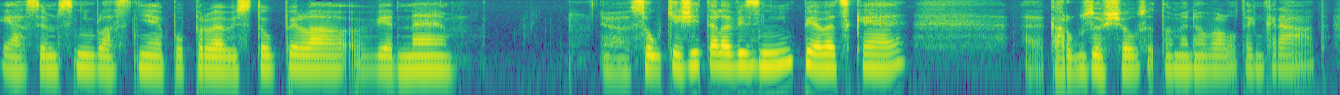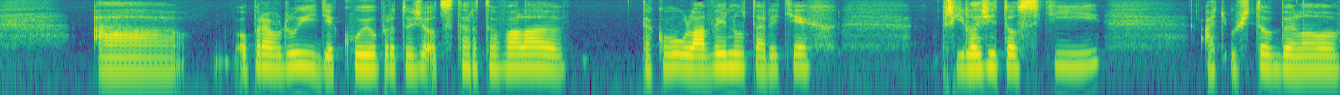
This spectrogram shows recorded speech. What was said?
Já jsem s ní vlastně poprvé vystoupila v jedné eh, soutěži televizní, pěvecké, eh, Caruso Show se to jmenovalo tenkrát. A opravdu jí děkuju, protože odstartovala takovou lavinu tady těch příležitostí, ať už to bylo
